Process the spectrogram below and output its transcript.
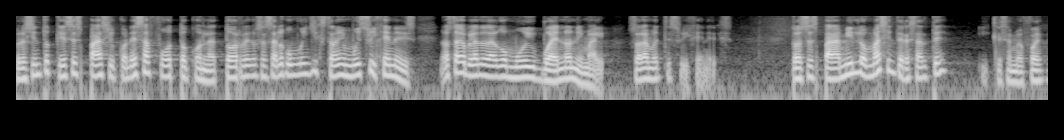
pero siento que ese espacio, con esa foto, con la torre, o sea, es algo muy extraño, muy sui generis. No estoy hablando de algo muy bueno ni mal. solamente sui generis. Entonces, para mí lo más interesante, y que se me fue,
